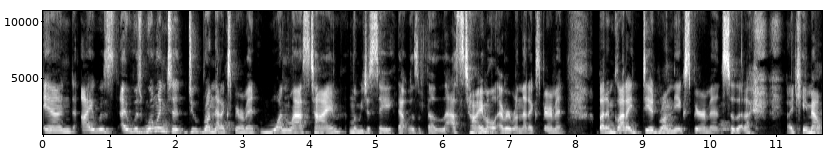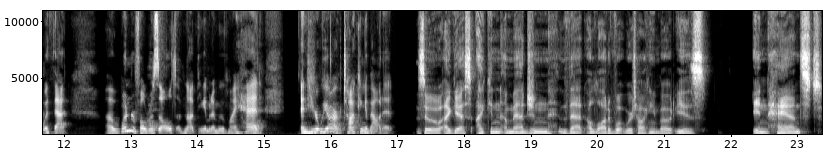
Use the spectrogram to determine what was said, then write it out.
And I was I was willing to do run that experiment one last time. And let me just say that was the last time I'll ever run that experiment. But I'm glad I did run the experiment so that I, I came out with that uh, wonderful result of not being able to move my head. And here we are talking about it. So I guess I can imagine that a lot of what we're talking about is enhanced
